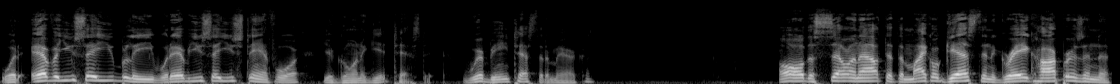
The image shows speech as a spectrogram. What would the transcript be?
Whatever you say you believe, whatever you say you stand for, you're going to get tested. We're being tested, America. All the selling out that the Michael Guest and the Greg Harpers and the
